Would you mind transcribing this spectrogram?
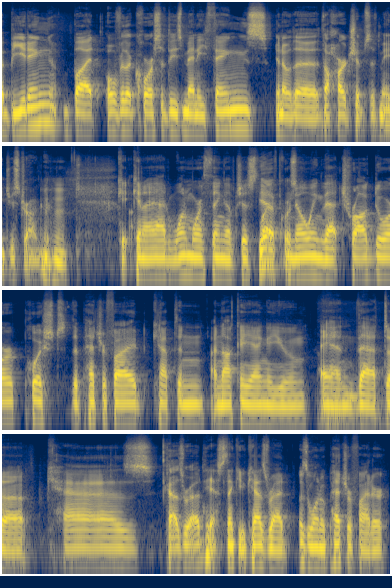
a beating, but over the course of these many things, you know the the hardships have made you stronger. Ca- Can I add one more thing of just Yeah, like of knowing that Trogdor pushed the petrified Captain Anaka Yangayung and that uh, Kaz. Kazrad. Yes, thank you. Kazrad was the one who petrified her.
